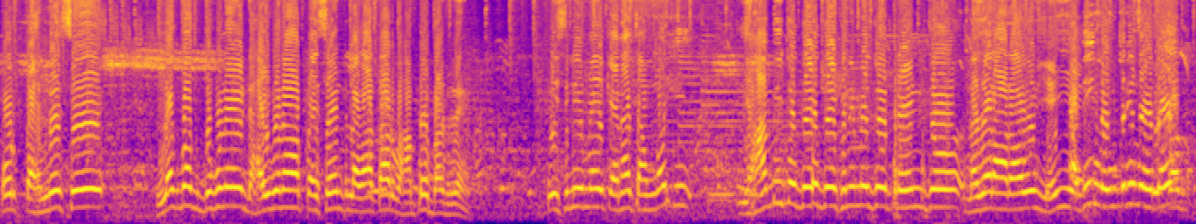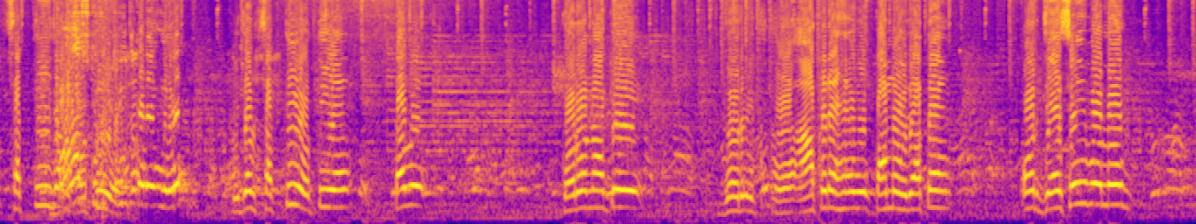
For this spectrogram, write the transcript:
और पहले से लगभग दुगुने, ढाई गुना पेशेंट लगातार वहाँ पे बढ़ रहे हैं। तो इसलिए मैं कहना चाहूँगा कि यहाँ भी जो देख देखने में जो ट्रेंड जो नज़र आ रहा है वो यही है अभी मंत्री महोदय जब शक्ति जब होती है जब शक्ति होती है तब कोरोना के जो आंकड़े हैं वो कम हो जाते हैं। और जैसे ही वो लोग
